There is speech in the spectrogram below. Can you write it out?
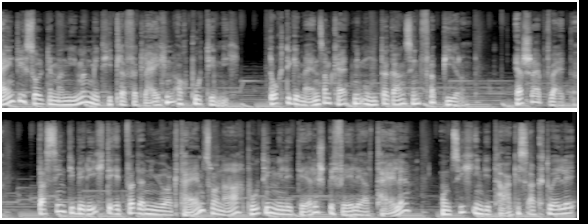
eigentlich sollte man niemand mit Hitler vergleichen, auch Putin nicht. Doch die Gemeinsamkeiten im Untergang sind frappierend. Er schreibt weiter. Das sind die Berichte etwa der New York Times, wonach Putin militärisch Befehle erteile und sich in die tagesaktuelle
